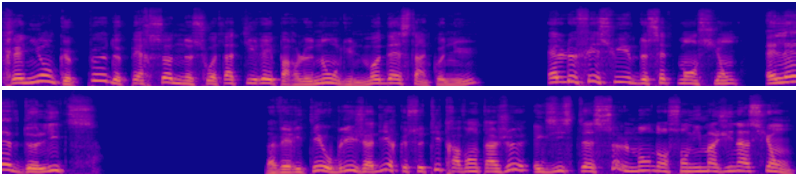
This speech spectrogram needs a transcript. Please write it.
Craignant que peu de personnes ne soient attirées par le nom d'une modeste inconnue, elle le fait suivre de cette mention élève de Litz. La vérité oblige à dire que ce titre avantageux existait seulement dans son imagination.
